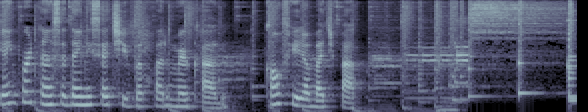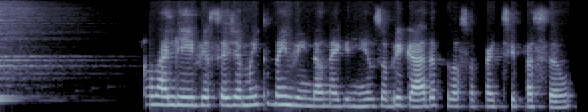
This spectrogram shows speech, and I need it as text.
e a importância da iniciativa para o mercado. Confira o bate-papo. Olá, Lívia, seja muito bem-vinda ao Neg News. Obrigada pela sua participação.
